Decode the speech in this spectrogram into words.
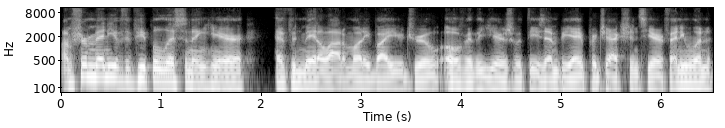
I'm sure many of the people listening here have been made a lot of money by you, Drew, over the years with these NBA projections here. If anyone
